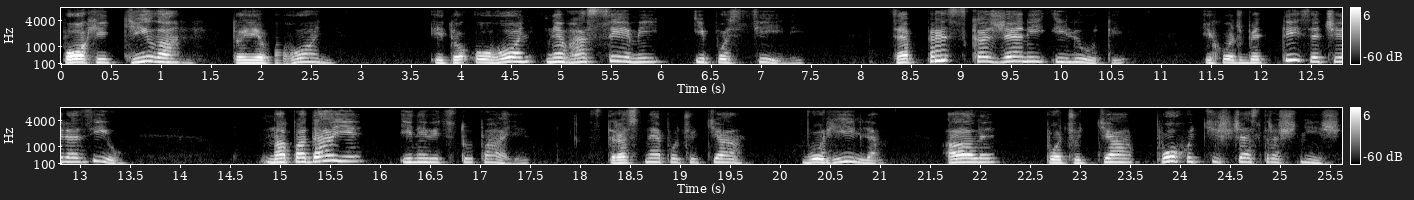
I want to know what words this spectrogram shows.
Похідь тіла то є вогонь, і то огонь невгасимий і постійний. Це пес скажений і лютий, і хоч би тисячі разів нападає і не відступає. Страшне почуття вугілля, але почуття похоті ще страшніше.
